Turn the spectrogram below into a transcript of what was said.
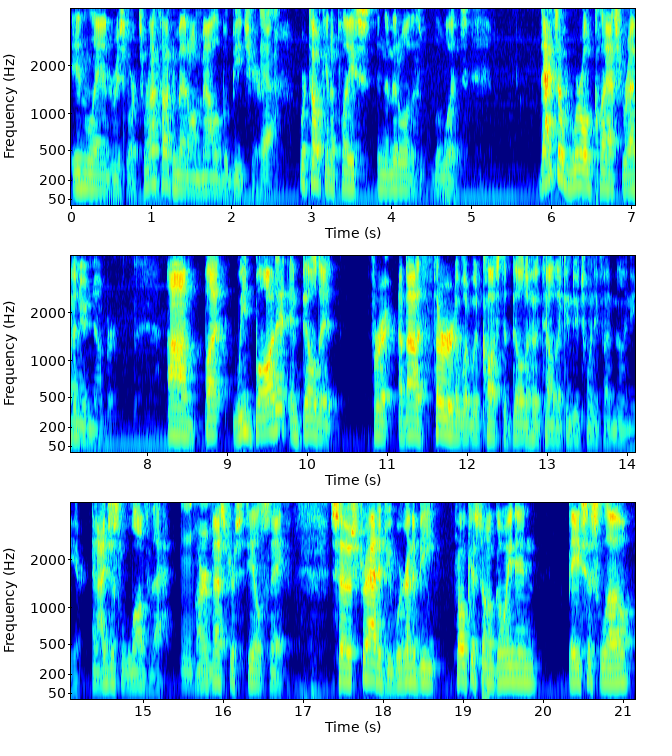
inland resorts. We're not talking about on Malibu Beach here. Yeah. We're talking a place in the middle of the, the woods. That's a world-class revenue number. Um, but we bought it and built it for about a third of what it would cost to build a hotel that can do 25 million a year. And I just love that. Mm-hmm. Our investors feel safe. So strategy, we're going to be focused on going in basis low.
